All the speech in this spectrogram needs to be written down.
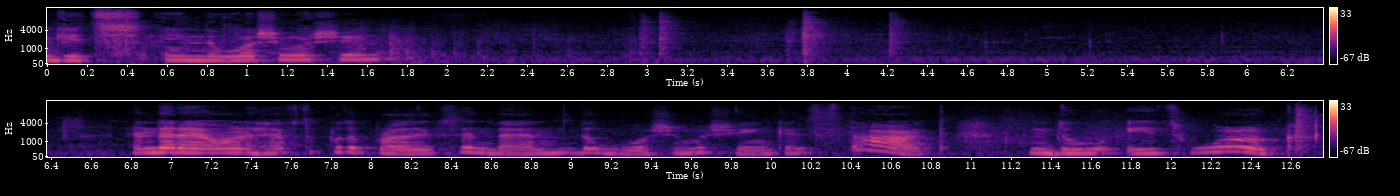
everything gets in the washing machine and then I only have to put the products and then the washing machine can start and do its work.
